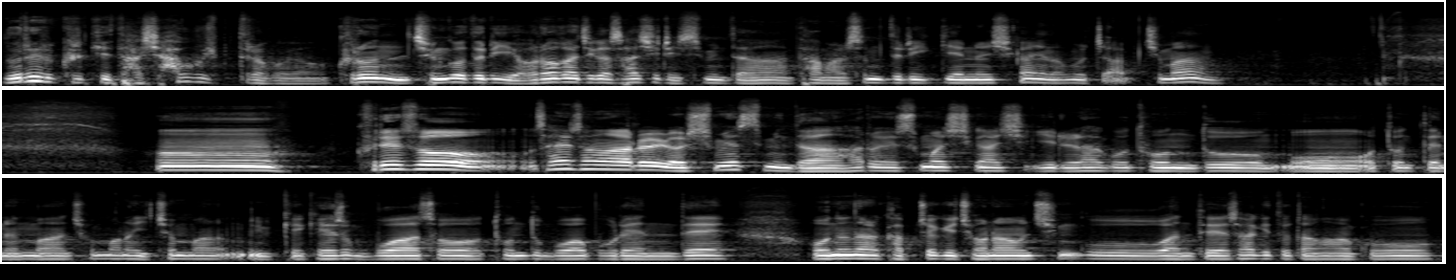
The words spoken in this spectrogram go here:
노래를 그렇게 다시 하고 싶더라고요. 그런 증거들이 여러 가지가 사실 있습니다. 다 말씀드리기에는 시간이 너무 짧지만 어 그래서 사회생활을 열심히 했습니다. 하루에 수만 시간씩 일을 하고 돈도 뭐 어떤 때는 뭐한 천만 원, 이천만 원 이렇게 계속 모아서 돈도 모아보고 그랬는데 어느 날 갑자기 전화 온 친구한테 사기도 당하고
